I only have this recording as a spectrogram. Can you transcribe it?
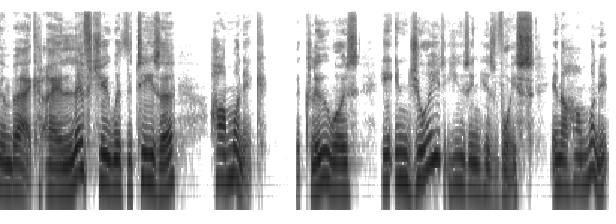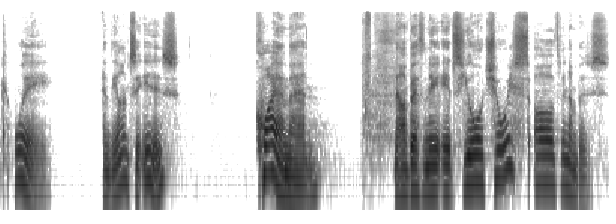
Welcome back. I left you with the teaser, harmonic. The clue was he enjoyed using his voice in a harmonic way. And the answer is choir man. Now, Bethany, it's your choice of the numbers.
